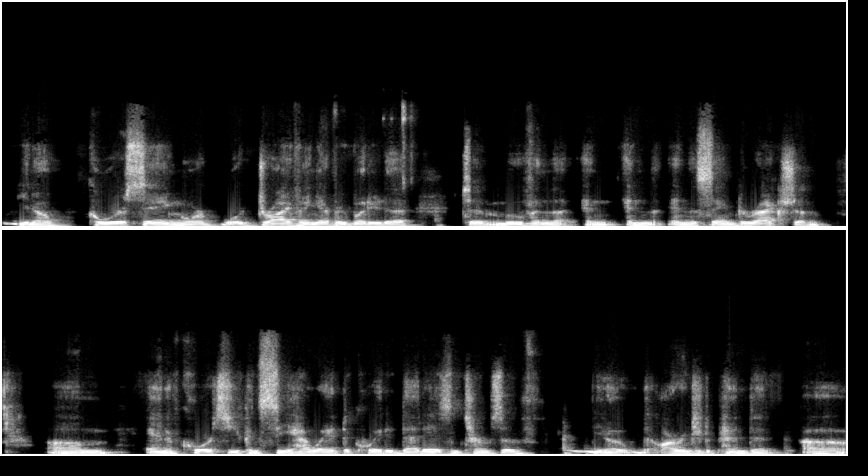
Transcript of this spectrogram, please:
you know, coercing or, or driving everybody to to move in the in in, in the same direction. Um, and of course, you can see how antiquated that is in terms of you know our interdependent uh,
